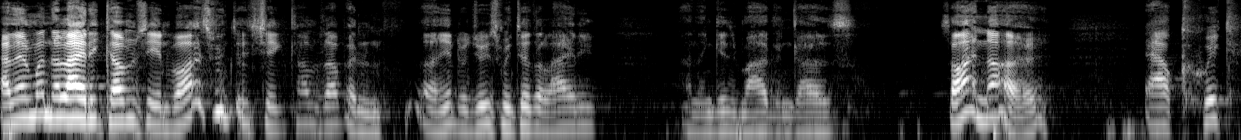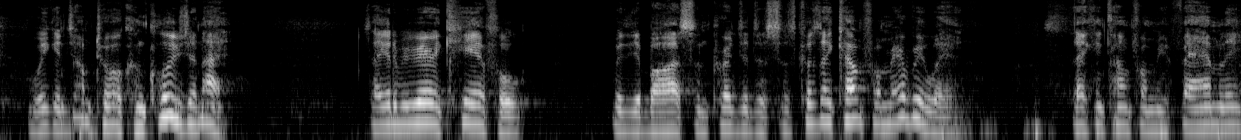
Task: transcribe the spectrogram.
and then when the lady comes, she invites me, to, she comes up and uh, introduces me to the lady and then gives my hug and goes. So I know how quick we can jump to a conclusion, eh? So you've got to be very careful with your bias and prejudices because they come from everywhere. They can come from your family,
